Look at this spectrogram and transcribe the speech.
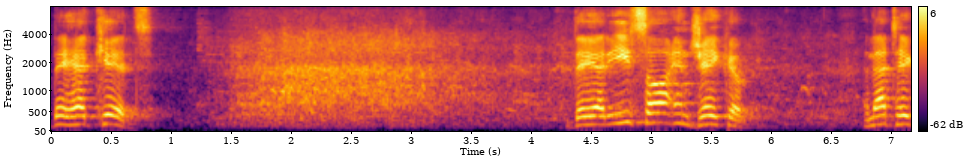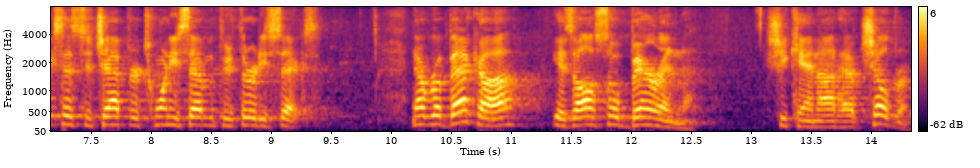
They had kids. they had Esau and Jacob. And that takes us to chapter 27 through 36. Now, Rebekah is also barren, she cannot have children.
